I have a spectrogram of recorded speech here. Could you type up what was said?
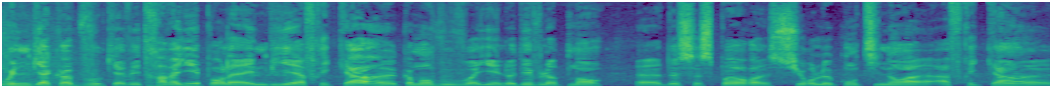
Win Jacob, vous qui avez travaillé pour la NBA Africa, euh, comment vous voyez le développement euh, de ce sport euh, sur le continent euh, africain Euh,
